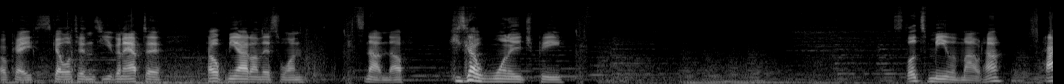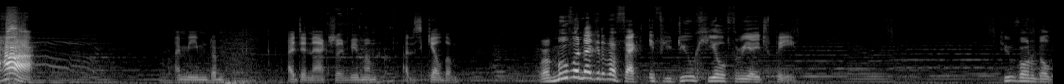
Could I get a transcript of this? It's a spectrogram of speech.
Okay, skeletons, you're gonna have to help me out on this one. It's not enough. He's got 1 HP. So let's meme him out, huh? Haha! -ha! I memed him. I didn't actually meme him. I just killed him. Remove a negative effect if you do heal 3 HP. Too vulnerable.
